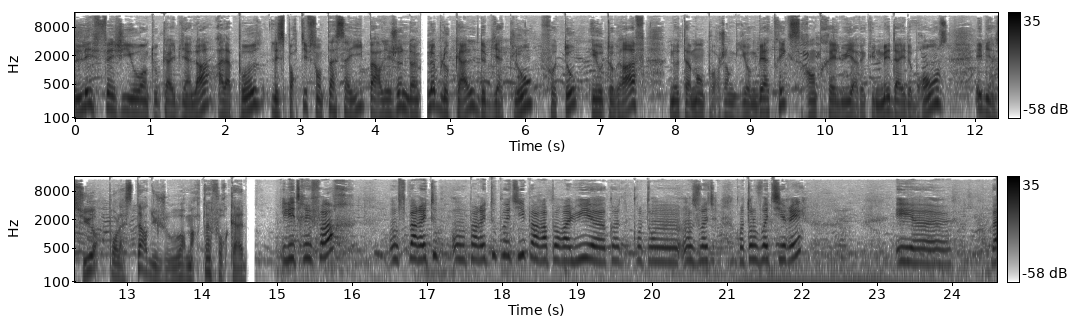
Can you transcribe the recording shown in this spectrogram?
L'effet JO en tout cas est bien là. À la pause, les sportifs sont assaillis par les jeunes d'un club local de biathlon, photo et autographes, notamment pour Jean-Guillaume Béatrix, rentré lui avec une médaille de bronze, et bien sûr pour la star du jour, Martin Fourcade. Il est très fort, on, se paraît tout, petit par rapport à lui euh, quand on le voit tirer. Et euh, bah,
